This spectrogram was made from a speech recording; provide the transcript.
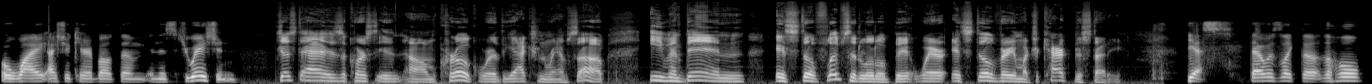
or why I should care about them in this situation. Just as, of course, in um, Croak, where the action ramps up, even then it still flips it a little bit, where it's still very much a character study. Yes, that was like the the whole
